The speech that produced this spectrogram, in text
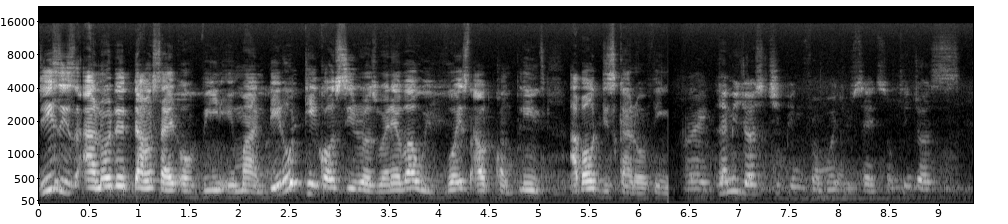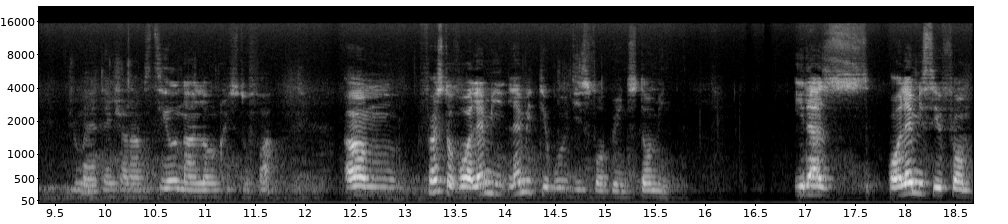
this is another downside of being a man they don't take us serious whenever we voice out complaints about this kind of thing Alright, let me just chip in from what you said. Something just drew my attention. I'm still Naanlong Christopher. Um, first of all, let me let me table this for brainstorming. It has, or let me say, from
